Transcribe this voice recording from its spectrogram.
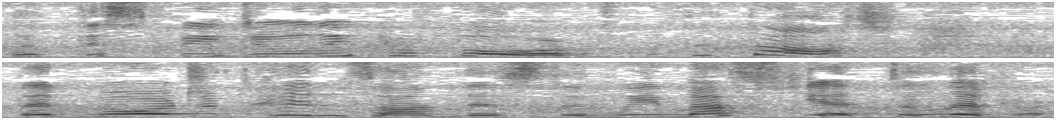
Let this be duly performed with the thought that more depends on this than we must yet deliver.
